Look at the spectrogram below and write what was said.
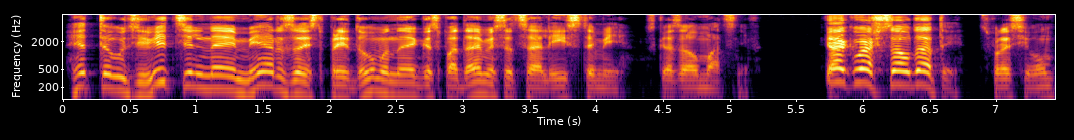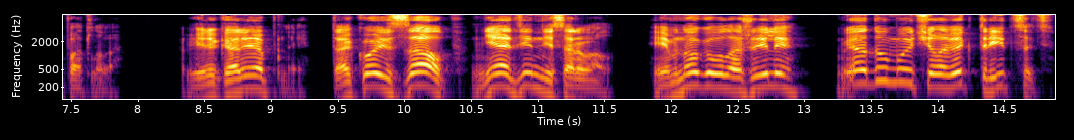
«Это удивительная мерзость, придуманная господами социалистами», — сказал Мацнев. «Как ваши солдаты?» — спросил он Патлова. «Великолепный. Такой залп ни один не сорвал. И много уложили? Я думаю, человек тридцать.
